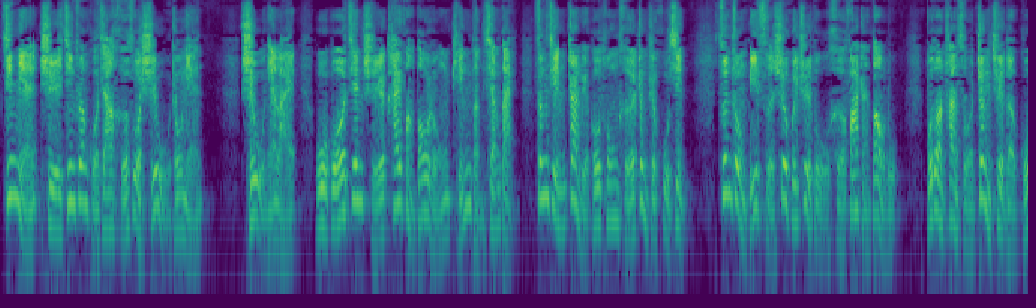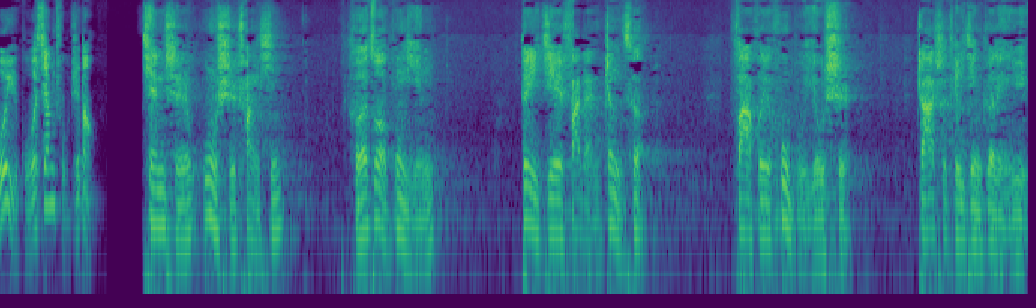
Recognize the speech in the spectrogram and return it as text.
今年是金砖国家合作十五周年。十五年来，五国坚持开放包容、平等相待，增进战略沟通和政治互信，尊重彼此社会制度和发展道路，不断探索正确的国与国相处之道。坚持务实创新、合作共赢，对接发展政策，发挥互补优势，扎实推进各领域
